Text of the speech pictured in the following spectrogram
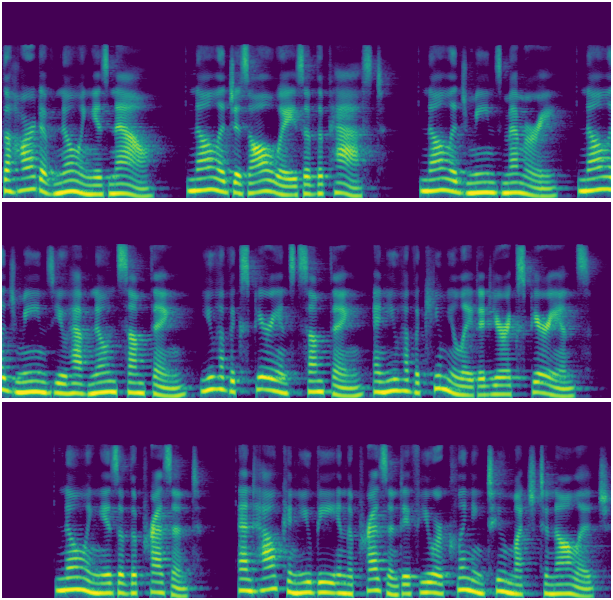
The heart of knowing is now. Knowledge is always of the past. Knowledge means memory. Knowledge means you have known something, you have experienced something, and you have accumulated your experience. Knowing is of the present. And how can you be in the present if you are clinging too much to knowledge?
